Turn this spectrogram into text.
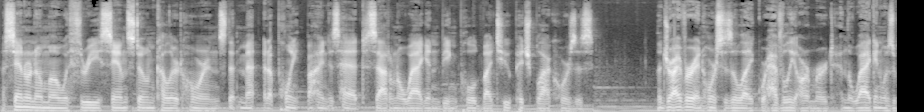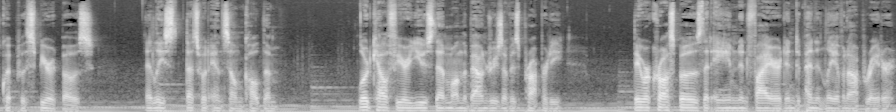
A San Renomo with three sandstone colored horns that met at a point behind his head sat on a wagon being pulled by two pitch black horses. The driver and horses alike were heavily armored, and the wagon was equipped with spirit bows. At least, that's what Anselm called them. Lord Calfear used them on the boundaries of his property. They were crossbows that aimed and fired independently of an operator,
